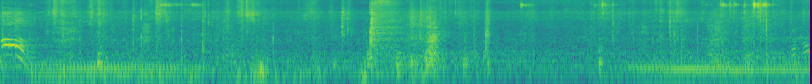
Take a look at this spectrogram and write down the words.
โอ้เก็บบอล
